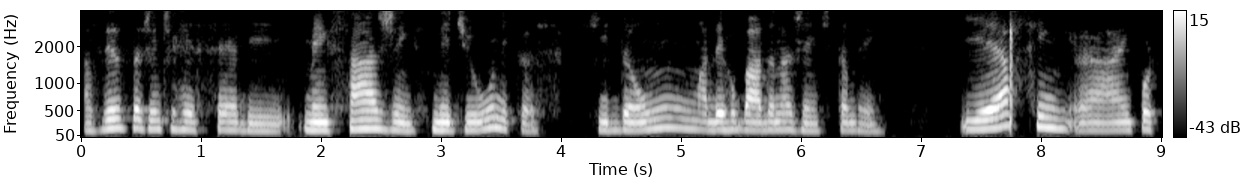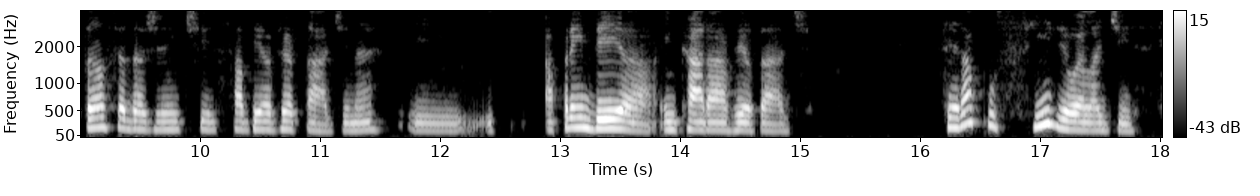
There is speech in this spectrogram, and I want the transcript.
Às vezes a gente recebe mensagens mediúnicas que dão uma derrubada na gente também. E é assim, a importância da gente saber a verdade, né? E, e aprender a encarar a verdade. Será possível, ela disse.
